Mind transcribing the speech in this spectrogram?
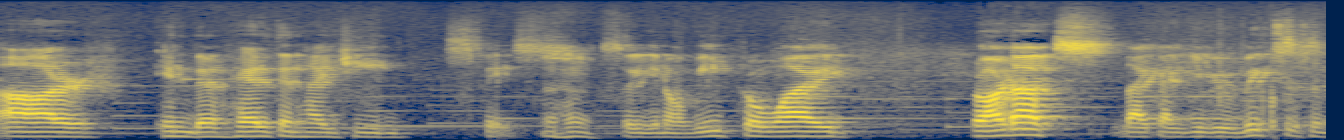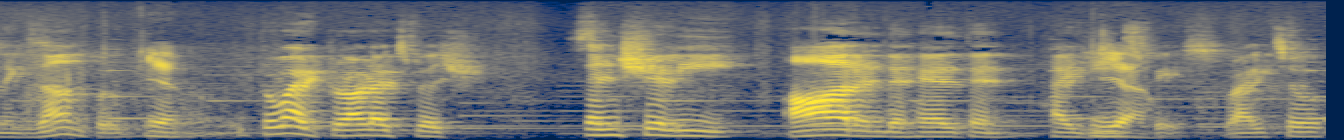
are in the health and hygiene space. So you know, we provide products like I'll give you Vicks as an example. Yeah. Know, we provide products which essentially are in the health and hygiene Yeah. space, right? So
